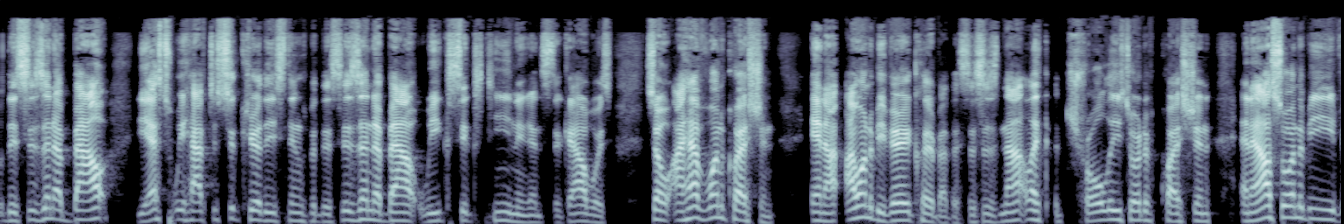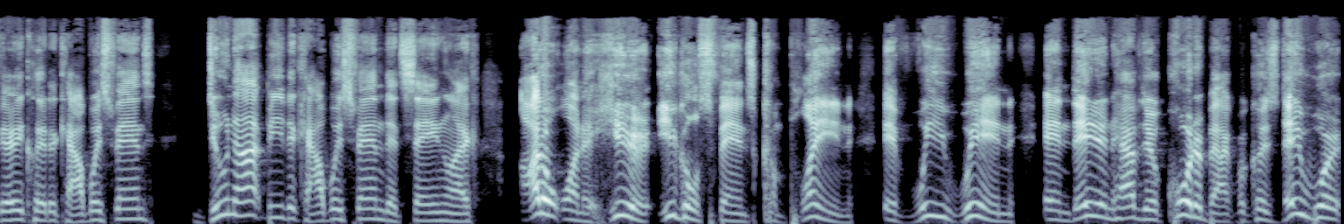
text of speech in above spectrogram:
this isn't about, yes, we have to secure these things, but this isn't about week 16 against the Cowboys. So I have one question, and I, I want to be very clear about this. This is not like a trolley sort of question. And I also want to be very clear to Cowboys fans. Do not be the Cowboys fan that's saying, like, I don't want to hear Eagles fans complain if we win and they didn't have their quarterback because they were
